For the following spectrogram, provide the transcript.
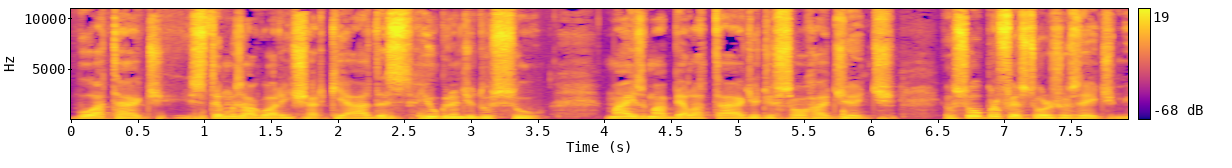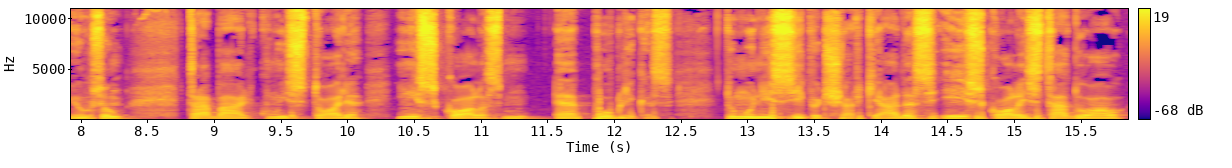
Boa tarde. Estamos agora em Charqueadas, Rio Grande do Sul. Mais uma bela tarde de sol radiante. Eu sou o professor José Edmilson, trabalho com História em escolas é, públicas do município de Charqueadas e escola estadual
